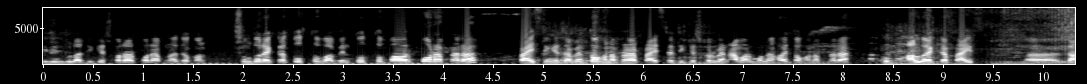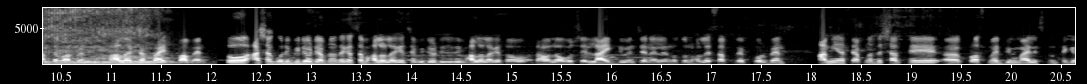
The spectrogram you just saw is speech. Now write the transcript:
জিনিসগুলো জিজ্ঞেস করার পরে আপনারা যখন সুন্দর একটা তথ্য পাবেন, তথ্য পাওয়ার পর আপনারা প্রাইসিং এ যাবেন, তখন আপনারা প্রাইসটা জিজ্ঞেস করবেন। আমার মনে হয় তখন আপনারা খুব ভালো একটা প্রাইস জানতে পারবেন, ভালো একটা প্রাইস পাবেন। তো আশা করি ভিডিওটি আপনাদের কাছে ভালো লেগেছে। ভিডিওটি যদি ভালো লাগে তো তাহলে অবশ্যই লাইক দিবেন চ্যানেলে নতুন হলে সাবস্ক্রাইব করবেন। আমি আছি আপনাদের সাথে ক্রস মাই ড্রিম মাইলস্টোন থেকে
